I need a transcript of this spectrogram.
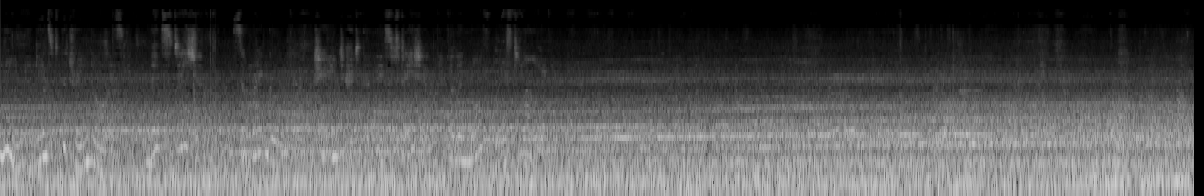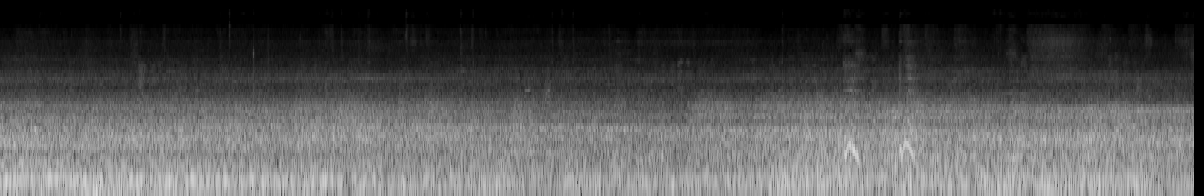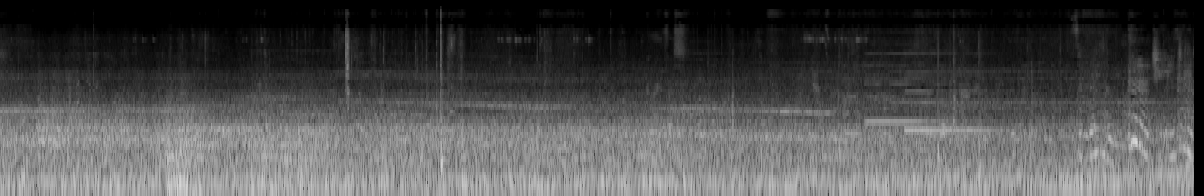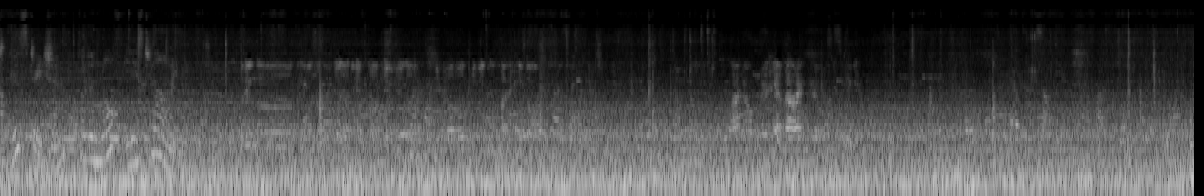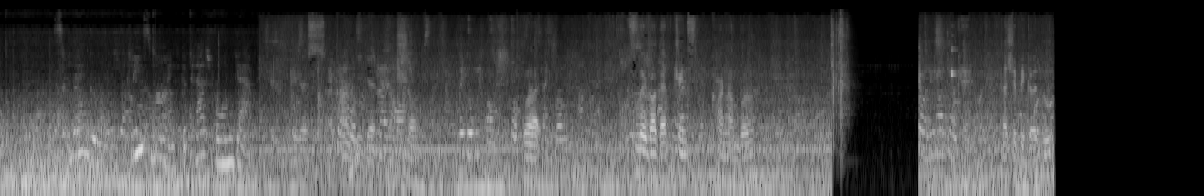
lean against the train doors. Next station, Serangoon. Change at the next Please enters this station for the Northeast Line. Serangoon, please mind the platform gap. Hey guys, I finally get shot. But hopefully I got that train's car number. Okay, that should be good.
